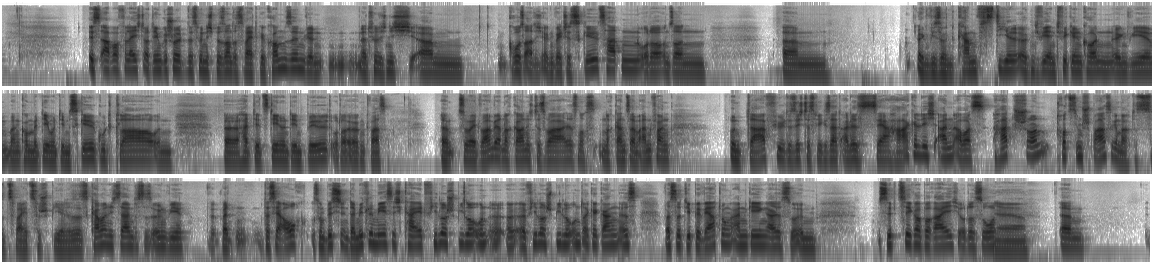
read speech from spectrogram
Ist aber vielleicht auch dem geschuldet, dass wir nicht besonders weit gekommen sind. Wir natürlich nicht ähm, großartig irgendwelche Skills hatten oder unseren ähm, irgendwie so einen Kampfstil irgendwie entwickeln konnten. Irgendwie, man kommt mit dem und dem Skill gut klar und äh, hat jetzt den und den Bild oder irgendwas. Ähm, Soweit waren wir noch gar nicht. Das war alles noch, noch ganz am Anfang. Und da fühlte sich das, wie gesagt, alles sehr hakelig an, aber es hat schon trotzdem Spaß gemacht, das zu zweit zu spielen. Also das kann man nicht sagen, dass das irgendwie, weil das ja auch so ein bisschen in der Mittelmäßigkeit vieler, Spieler, äh, äh, vieler Spiele untergegangen ist, was so die Bewertung anging, alles so im 70er-Bereich oder so. Ja, ja. Ähm,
